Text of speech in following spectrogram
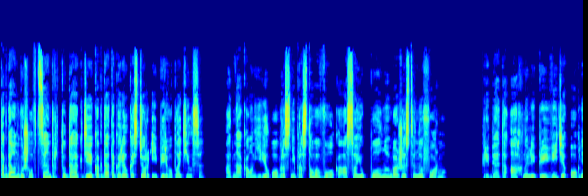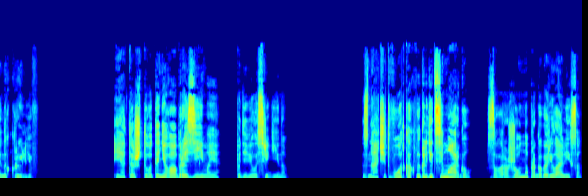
Тогда он вышел в центр, туда, где когда-то горел костер и перевоплотился. Однако он явил образ не простого волка, а свою полную божественную форму. Ребята ахнули при виде огненных крыльев. «Это что-то невообразимое!» – подивилась Регина. «Значит, вот как выглядит Семаргл!» завороженно проговорила Алиса.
